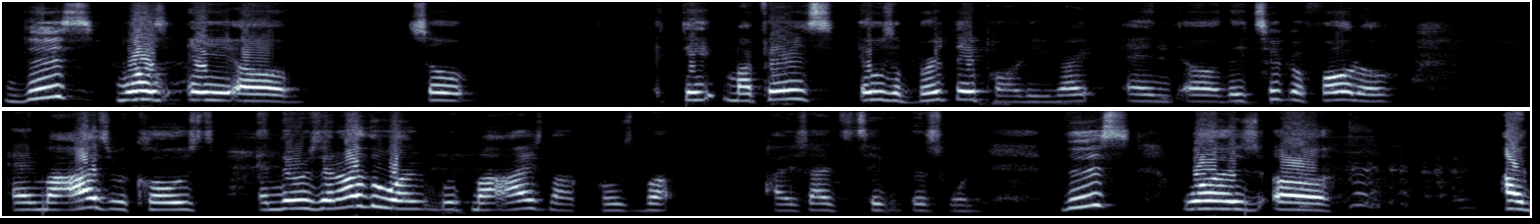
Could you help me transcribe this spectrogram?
This was a uh, so they my parents it was a birthday party, right? And uh, they took a photo, and my eyes were closed, and there was another one with my eyes not closed, but I decided to take this one. This was uh, I,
